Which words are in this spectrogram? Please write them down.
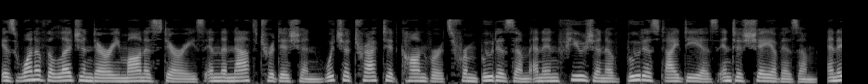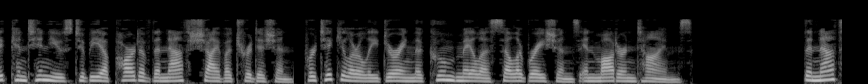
is one of the legendary monasteries in the Nath tradition which attracted converts from Buddhism and infusion of Buddhist ideas into Shaivism, and it continues to be a part of the Nath Shaiva tradition, particularly during the Kumbh Mela celebrations in modern times. The Nath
